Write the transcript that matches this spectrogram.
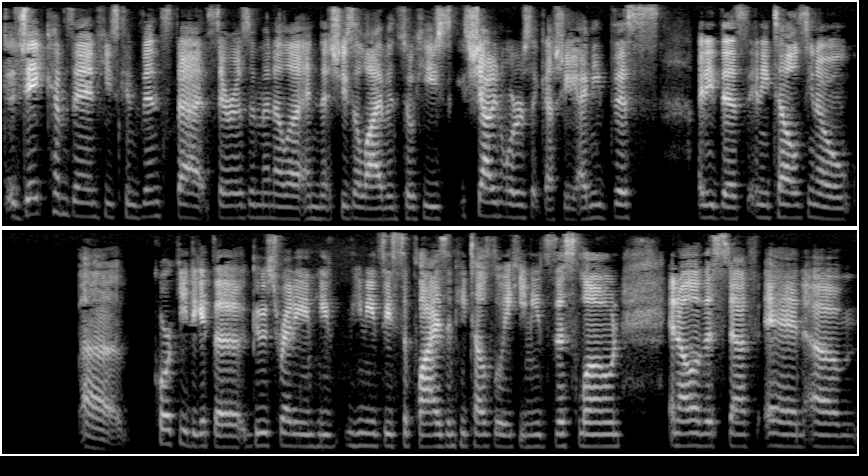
Jake comes in, he's convinced that Sarah's in Manila and that she's alive and so he's shouting orders at Gushie. I need this, I need this and he tells, you know, uh Corky to get the goose ready and he he needs these supplies and he tells Louis he needs this loan and all of this stuff and um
